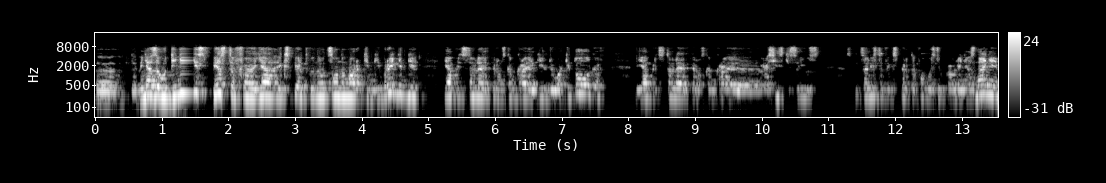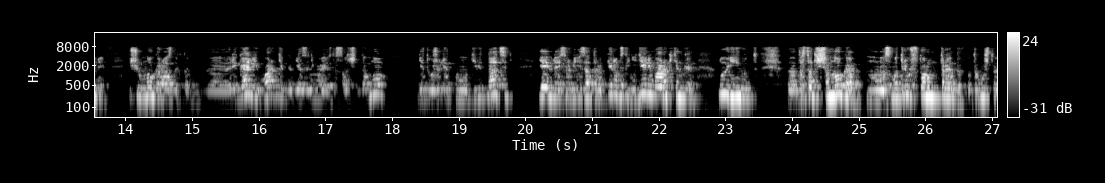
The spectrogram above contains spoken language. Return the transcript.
Меня зовут Денис Пестов. Я эксперт в инновационном маркетинге и брендинге. Я представляю в Пермском крае гильдию маркетологов – я представляю в Пермском крае Российский союз специалистов и экспертов в области управления знаниями. Еще много разных там э, регалий, маркетингом я занимаюсь достаточно давно, где-то уже лет, по-моему, 19. Я являюсь организатором Пермской недели маркетинга. Ну и вот э, достаточно много смотрю в сторону трендов, потому что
